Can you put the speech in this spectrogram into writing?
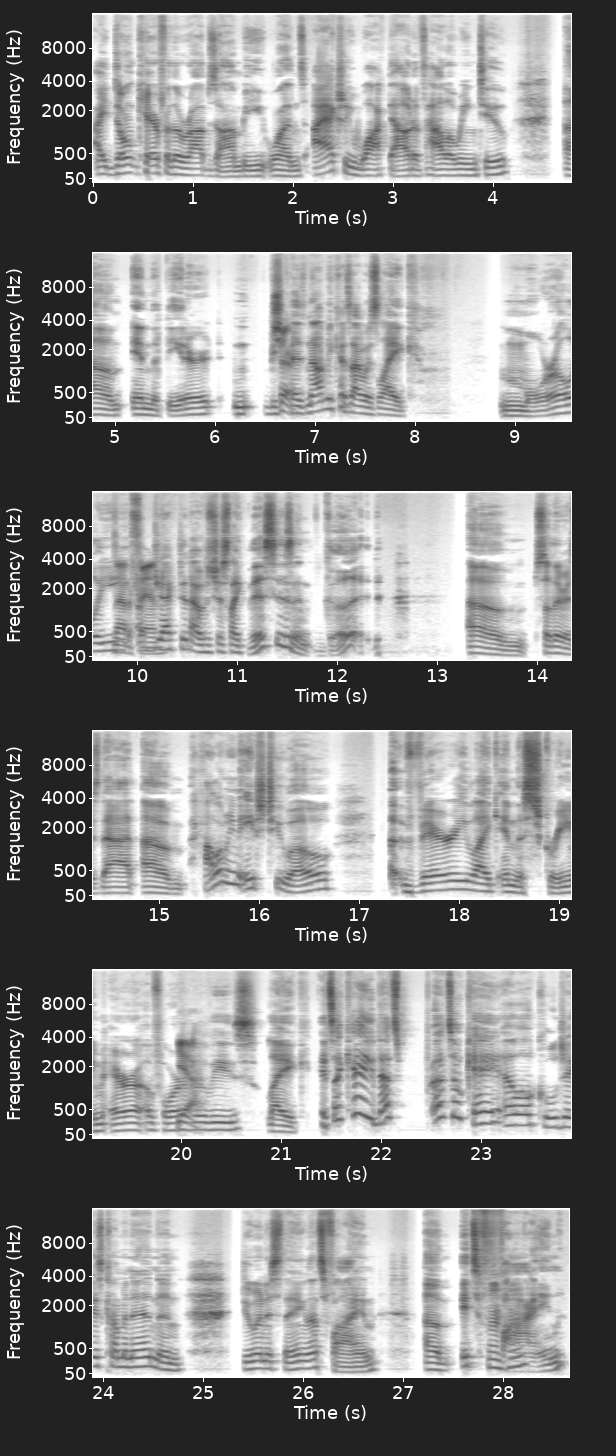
I don't care for the Rob Zombie ones. I actually walked out of Halloween two, um, in the theater because sure. not because I was like morally not objected. I was just like, this isn't good. Um, so there is that. Um, Halloween H2O, uh, very like in the Scream era of horror yeah. movies. Like it's like, hey, that's that's okay. LL Cool J's coming in and doing his thing. That's fine. Um, it's mm-hmm. fine.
